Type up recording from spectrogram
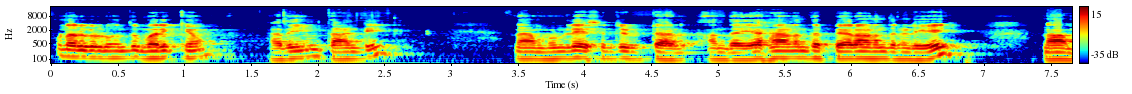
உணர்வுகள் வந்து மறிக்கும். அதையும் தாண்டி நாம் முன்னே சென்று விட்டால் அந்த ஏகானந்த பேரானந்த நிலையை நாம்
